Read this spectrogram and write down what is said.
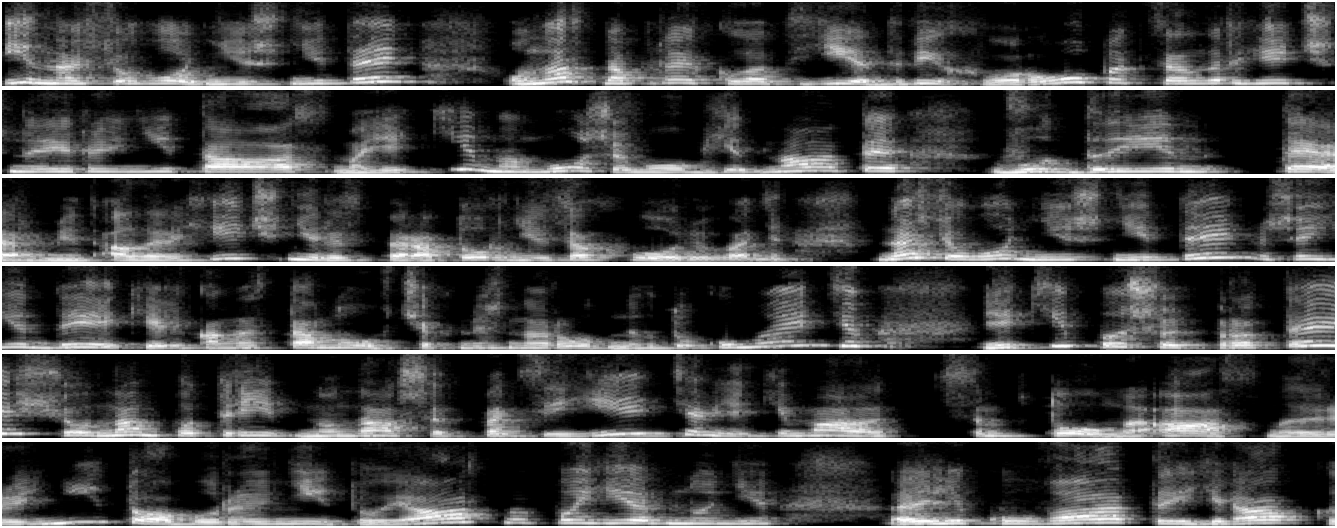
І на сьогоднішній день у нас, наприклад, є дві хвороби: це алергічний риній та астма, які ми можемо об'єднати в один термін алергічні респіраторні захворювання. На сьогоднішній день вже є декілька настановчих міжнародних документів, які пишуть про те, що нам потрібно наших пацієнтів, які мають симптоми астми реніту або реніту і астми поєднані, е, лікувати, як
